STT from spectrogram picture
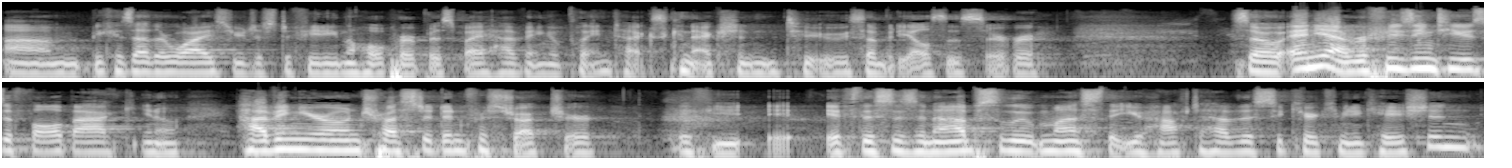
um, because otherwise you're just defeating the whole purpose by having a plain text connection to somebody else's server. So, and yeah, refusing to use a fallback, you know, having your own trusted infrastructure. If you, if this is an absolute must that you have to have this secure communication,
